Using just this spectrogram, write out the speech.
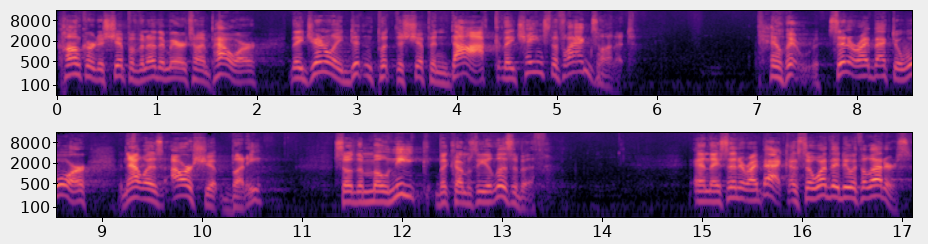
conquered a ship of another maritime power, they generally didn't put the ship in dock, they changed the flags on it. They went, sent it right back to war, and that was our ship, buddy. So the Monique becomes the Elizabeth. And they send it right back. So what do they do with the letters?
